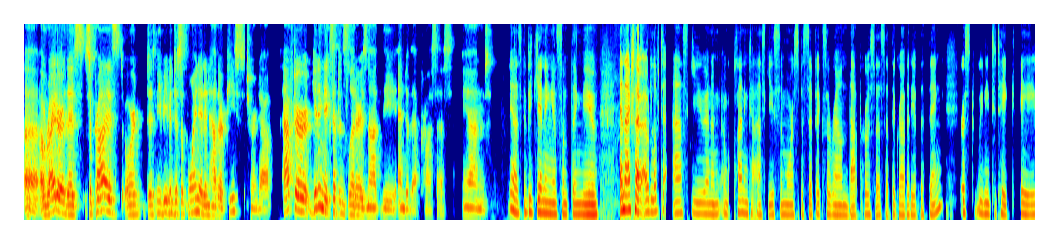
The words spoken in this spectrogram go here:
a writer that's surprised or maybe even disappointed in how their piece turned out. After getting the acceptance letter is not the end of that process. And yeah it's the beginning of something new. And actually i would love to ask you and I'm, I'm planning to ask you some more specifics around that process at the gravity of the thing. First we need to take a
